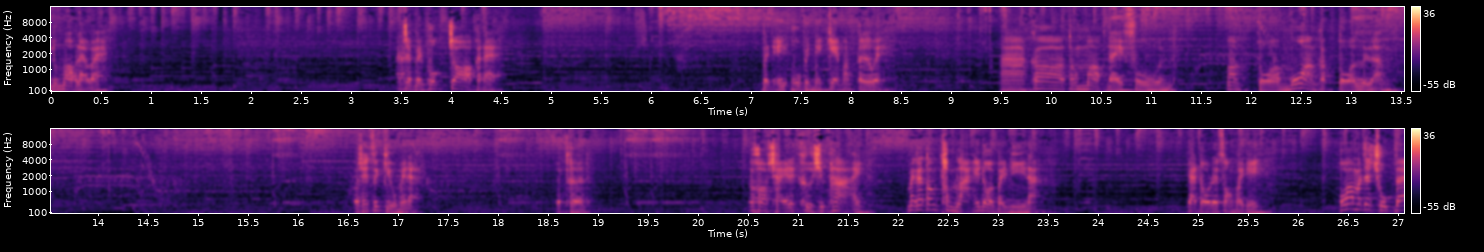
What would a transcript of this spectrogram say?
รู้มอบแล้วไว้อาจจะเป็นพวกจอกก็ได้ เป็นไอ้โอ้เป็นในเกมมอนเตอร์ไว้อ่าก็ต้องมอบไดฟูนมอบตัวม่วงกับตัวเหลือง เขาใช้สกิลไหมเนี่ยจบเทิร์นถ้าเขาใช้คือชิบหาย ไม่ก็ต้องทำลายให้โดนใบนี้นะ อย่าโดนในสองใบนี้ เพราะว่ามันจะชุบได้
